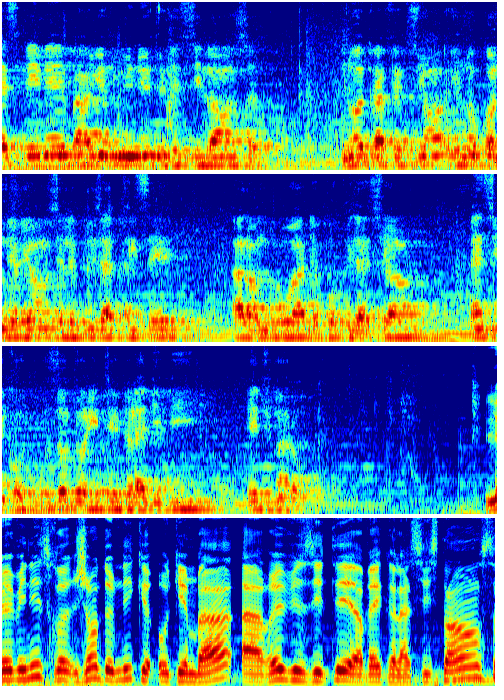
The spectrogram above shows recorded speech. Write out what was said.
exprimer par une minute de silence notre affection et nos condoléances les plus attristées à l'endroit des populations ainsi qu'aux autorités de la Libye et du Maroc. Le ministre Jean-Dominique Okemba a revisité avec l'assistance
